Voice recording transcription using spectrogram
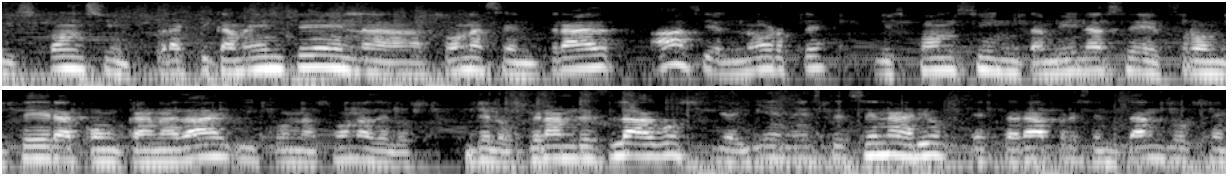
Wisconsin, prácticamente en la zona central hacia el norte. Wisconsin también hace frontera con Canadá y con la zona de los, de los grandes lagos y allí en este escenario estará presentándose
